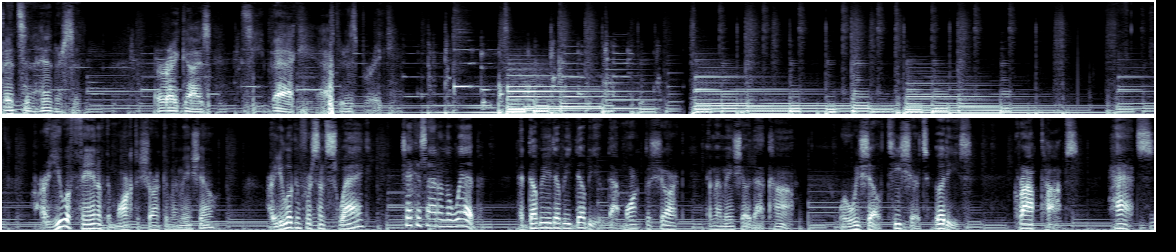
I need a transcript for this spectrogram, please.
Benson Henderson. All right, guys, see you back after this break. Are you a fan of the Mark the Shark MMA show? Are you looking for some swag? Check us out on the web at www.markthesharkmmashow.com where we sell t-shirts, hoodies, crop tops, hats,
